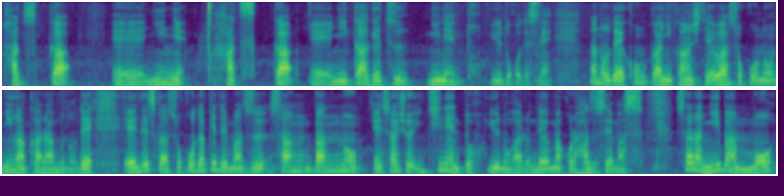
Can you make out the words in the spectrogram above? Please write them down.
20日、えー、2年20日、え、2ヶ月2年というとこですね。なので今回に関してはそこの2が絡むので、え、ですからそこだけでまず3番の、え、最初1年というのがあるんで、まあ、これ外せます。さらに2番も、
